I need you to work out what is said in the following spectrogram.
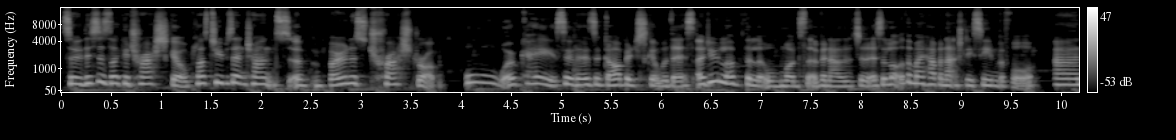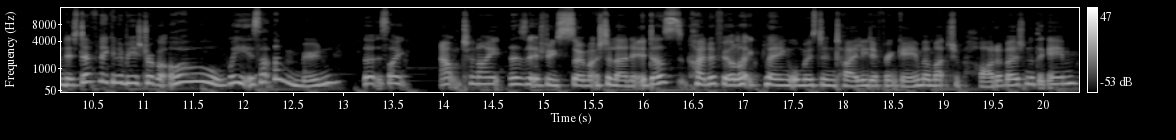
So this is like a trash skill, plus 2% chance of bonus trash drop. Oh, okay, so there's a garbage skill with this. I do love the little mods that have been added to this. A lot of them I haven't actually seen before. And it's definitely going to be a struggle. Oh, wait, is that the moon that's like out tonight. There's literally so much to learn. It does kind of feel like playing almost an entirely different game, a much harder version of the game.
